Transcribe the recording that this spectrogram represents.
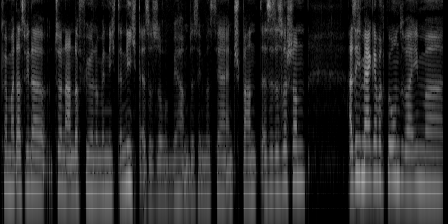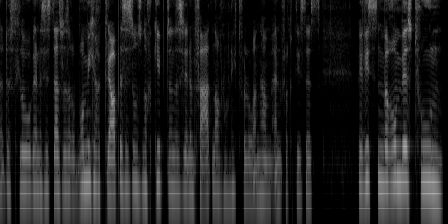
können wir das wieder zueinander führen und wenn nicht, dann nicht. Also so, wir haben das immer sehr entspannt. Also das war schon, also ich merke einfach, bei uns war immer das Slogan, das ist das, warum ich auch glaube, dass es uns noch gibt und dass wir den Faden auch noch nicht verloren haben. Einfach dieses, wir wissen, warum wir es tun.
